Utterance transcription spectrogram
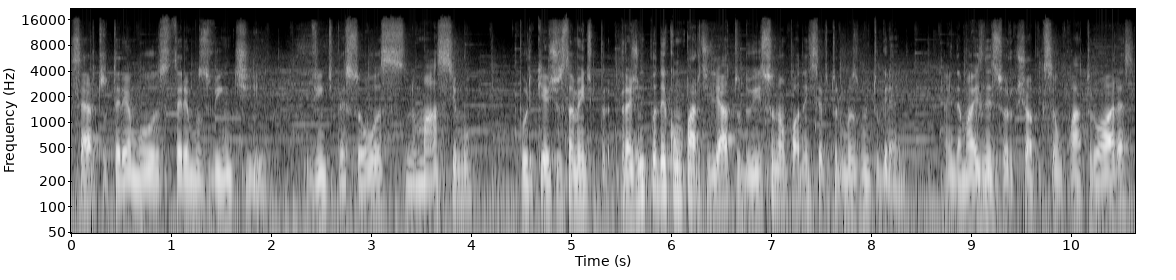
certo? Teremos, teremos 20, 20 pessoas no máximo, porque justamente para a gente poder compartilhar tudo isso não podem ser turmas muito grandes. Ainda mais nesse workshop que são 4 horas,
